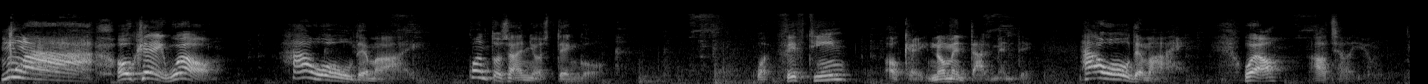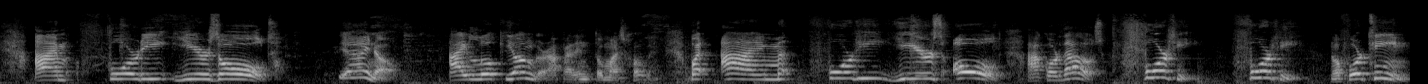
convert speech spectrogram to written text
Mwah! Okay, well, how old am I? ¿Cuántos años tengo? What, 15? Okay, no mentalmente. How old am I? Well, I'll tell you. I'm 40 years old. Yeah, I know. I look younger, aparento más joven. But I'm 40 years old. Acordados, 40, 40, no 14.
